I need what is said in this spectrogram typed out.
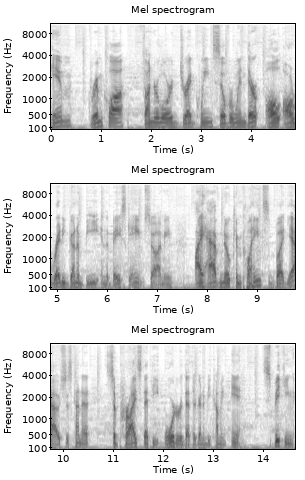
him, Grimclaw, Thunderlord, Dread Queen, Silverwind, they're all already gonna be in the base game. So I mean, I have no complaints, but yeah, I was just kind of surprised at the order that they're gonna be coming in. Speaking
